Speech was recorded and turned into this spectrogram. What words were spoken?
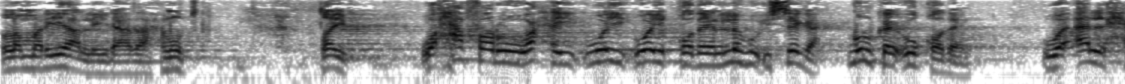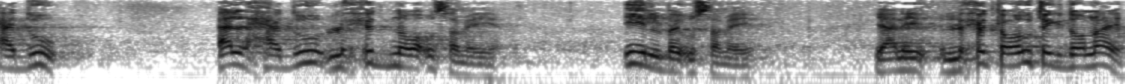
la maryaa la yidhaahdaa xanuudka. Ayb wa xafaruu way qodeen lahu isaga dhulkay u qodeen. Wa alxaduu alxaduu luxudna waa u sameeyeen. Bay u sameeyeen. Yacni luxudka u tegi doonnaaye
